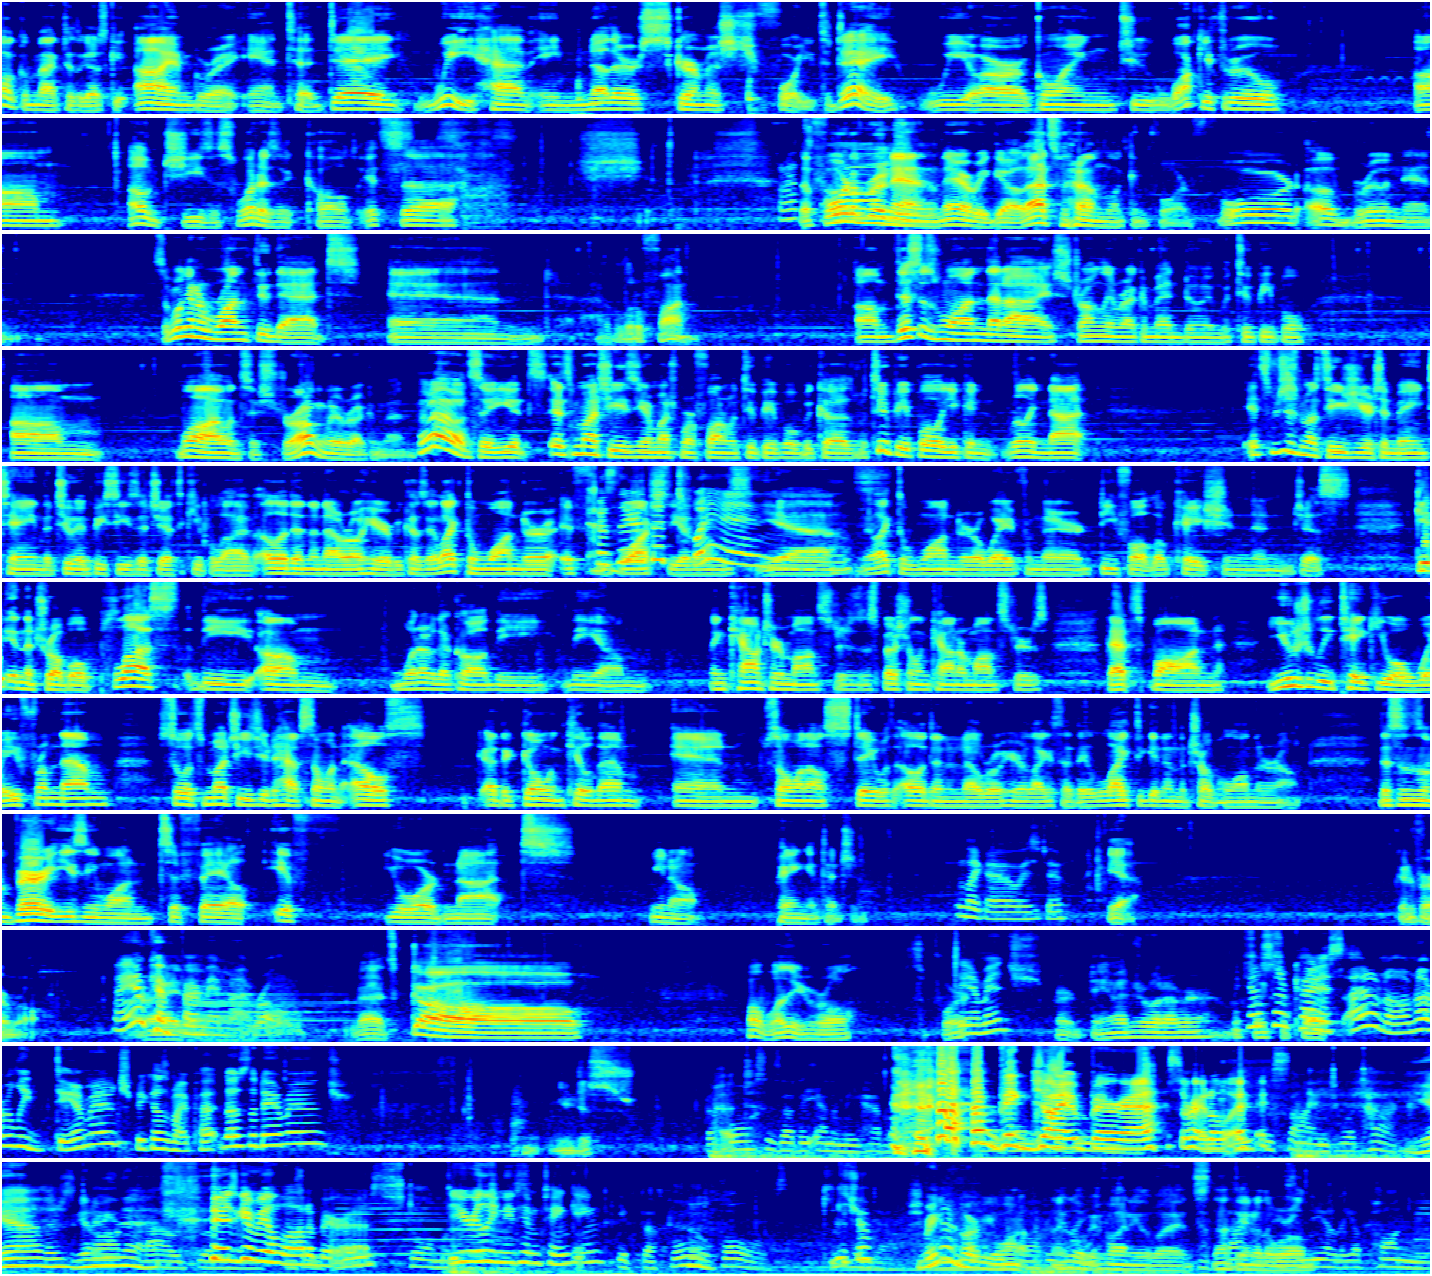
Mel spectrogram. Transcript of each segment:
Welcome back to the Ghost I am Gray, and today we have another skirmish for you. Today we are going to walk you through, um, oh Jesus, what is it called? It's uh, shit, the Ford of Bruinen. you. There we go. That's what I'm looking for. Ford of Bruinen. So we're gonna run through that and have a little fun. Um, this is one that I strongly recommend doing with two people. Um, well, I wouldn't say strongly recommend, but I would say it's it's much easier, much more fun with two people because with two people you can really not. It's just much easier to maintain the two NPCs that you have to keep alive, Elladan and Elrohir, because they like to wander. If you've watched the the, other ones, yeah, they like to wander away from their default location and just get in the trouble. Plus the um, whatever they're called, the the um, encounter monsters, the special encounter monsters that spawn usually take you away from them. So it's much easier to have someone else either go and kill them and someone else stay with Elladan and Elrohir. Like I said, they like to get into trouble on their own. This is a very easy one to fail if you're not, you know, paying attention. Like I always do. Yeah. Confirm roll. I am Alright, confirming uh, my role. Let's go. What was your roll? Support Damage? or damage or whatever. I guess like I'm kind of. I don't know. I'm not really damaged because my pet does the damage. You just The Pet. forces of the enemy have a Big giant bear ass right away. To attack. yeah. There's gonna Dark be that. There's gonna be a lot of bear ass. Do you really need him tanking? If the fort Who? falls, Kikicho? Rivendell Bring shall on whoever you want. I think it'll be fine either way. It's not the end of the world. nearly upon you.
